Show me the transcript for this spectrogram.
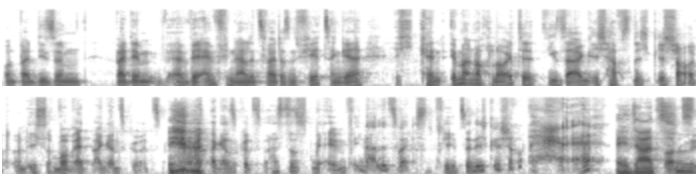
und bei diesem, bei dem äh, WM-Finale 2014, gell, ich kenne immer noch Leute, die sagen, ich habe es nicht geschaut. Und ich so, Moment mal ganz kurz. Ja, Moment mal ganz kurz. Du hast das WM-Finale 2014 nicht geschaut? Hä? ey, dazu, Sonst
